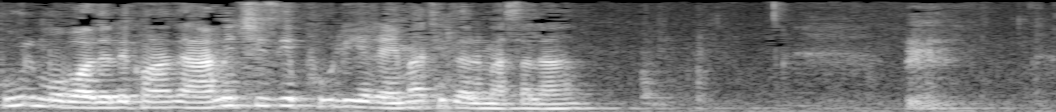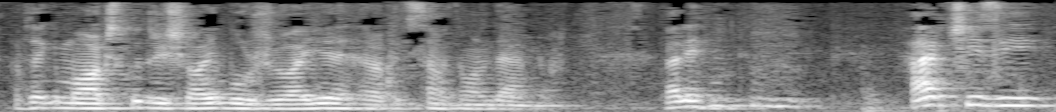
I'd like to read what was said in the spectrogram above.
پول مبادله کننده همه چیزی پولی قیمتی داره مثلا. حتی که مارکس بود ریشه های بورژوایی هراکلیتوس هم در ولی هر چیزی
